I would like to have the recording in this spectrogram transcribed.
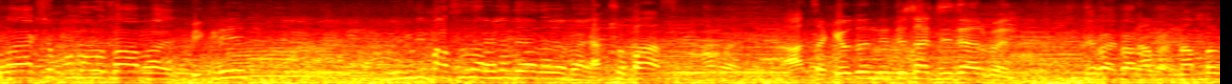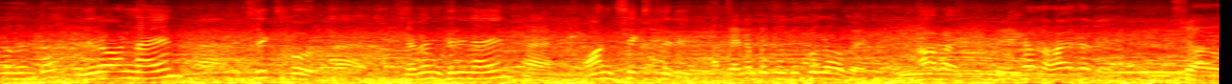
ওরা একশো পনেরো চা ভাই। বিক্রি? বিক্রি পাঁচ হাজার হলে দেওয়া যাবে ভাই। একশো পাঁচ? হ্যাঁ ভাই। আচ্ছা কেউ যদি নিতে চায় দিতে পারবেন। জি ভাই নাম্বার বলেন তো। Zero one nine six four seven three nine হ্যাঁ। One six three. আচ্ছা এই নাম্বার যদি হবে। হ্যাঁ ভাই ইনশাল্লাহ হয়ে যাবে। ভালো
